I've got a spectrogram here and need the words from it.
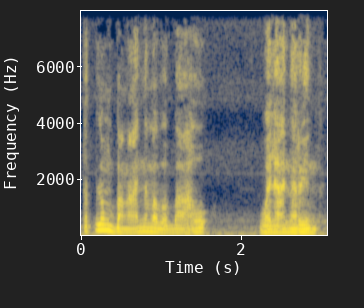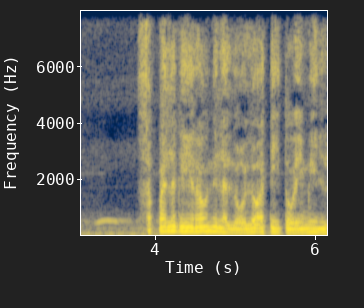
tatlong banga na mababaho, wala na rin. Sa palagay raw nila Lolo at Tito Emil,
